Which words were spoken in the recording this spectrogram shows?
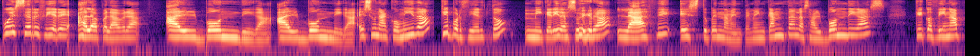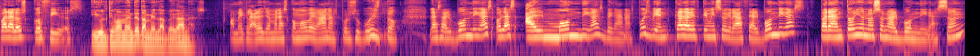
Pues se refiere a la palabra albóndiga, albóndiga. Es una comida que, por cierto, mi querida suegra la hace estupendamente. Me encantan las albóndigas que cocina para los cocidos. Y últimamente también las veganas. Hombre, claro, yo me las como veganas, por supuesto. Las albóndigas o las almóndigas veganas. Pues bien, cada vez que mi suegra hace albóndigas, para Antonio no son albóndigas, son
